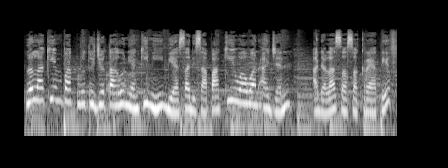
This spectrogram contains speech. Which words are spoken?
Lelaki 47 tahun yang kini biasa disapa Ki Wawan Ajen adalah sosok kreatif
